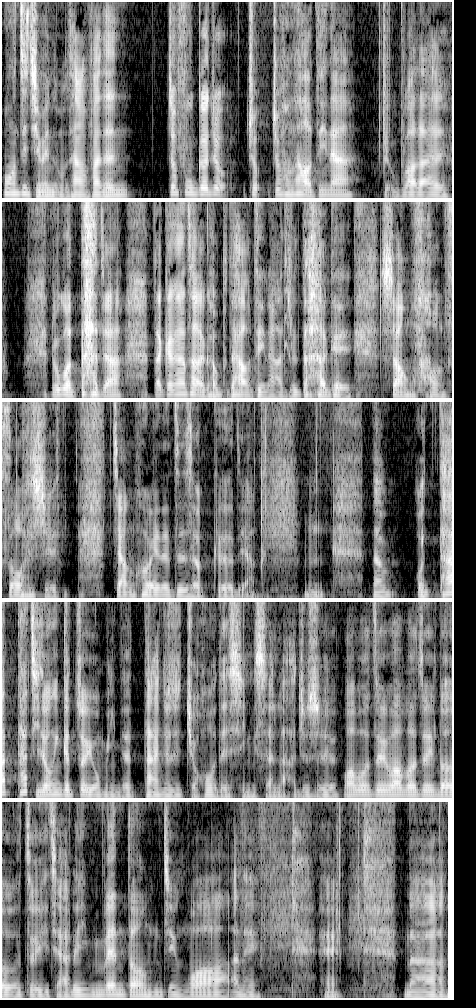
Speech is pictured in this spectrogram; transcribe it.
忘记前面怎么唱了，反正这副歌就就就很好听啊！就不知道大家，如果大家他刚刚唱的可能不太好听啊，就大家可以上网搜寻江蕙的这首歌，这样，嗯，那。我他他其中一个最有名的当然就是酒后的心声啦，就是我不醉我不醉不醉，家里面动静哇安尼，嘿，那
